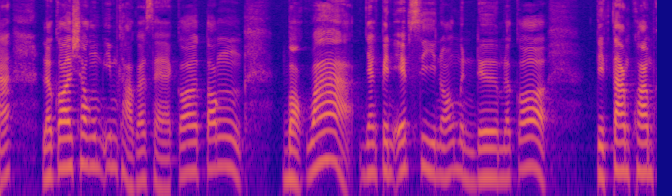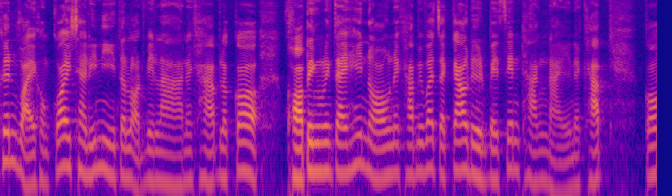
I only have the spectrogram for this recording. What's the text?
นะ แล้วก็ช่องอุ้มอิ่มข่าวกระแสก็ต้องบอกว่ายังเป็น FC น้องเหมือนเดิม แล้วก็ ติดตามความเคลื่อนไหวของก้อยชาลินีตลอดเวลานะครับ แล้วก็ขอเป็นกำลังใจให้น้องนะครับ ไม่ว่าจะก้าวเดินไปเส้นทางไหนนะครับ ก็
